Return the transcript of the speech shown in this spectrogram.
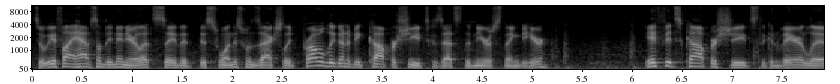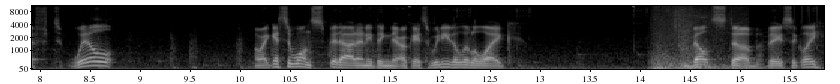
So if I have something in here, let's say that this one, this one's actually probably going to be copper sheets because that's the nearest thing to here. If it's copper sheets, the conveyor lift will... Oh, I guess it won't spit out anything there. Okay, so we need a little, like, belt stub, basically.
